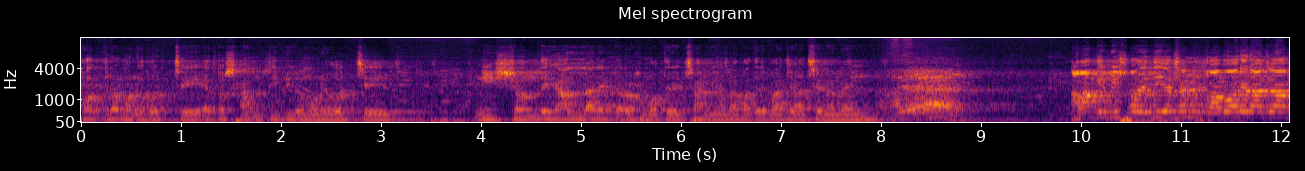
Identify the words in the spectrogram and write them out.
ভদ্র মনে হচ্ছে, এত শান্তিপ্রিয় মনে হচ্ছে। নিঃসন্দেহে আল্লাহর একটা রহমতের ছানিয়ান আমাদের মাঝে আছে না নাই? আমাকে বিষয় দিয়েছেন কবরের আজাব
